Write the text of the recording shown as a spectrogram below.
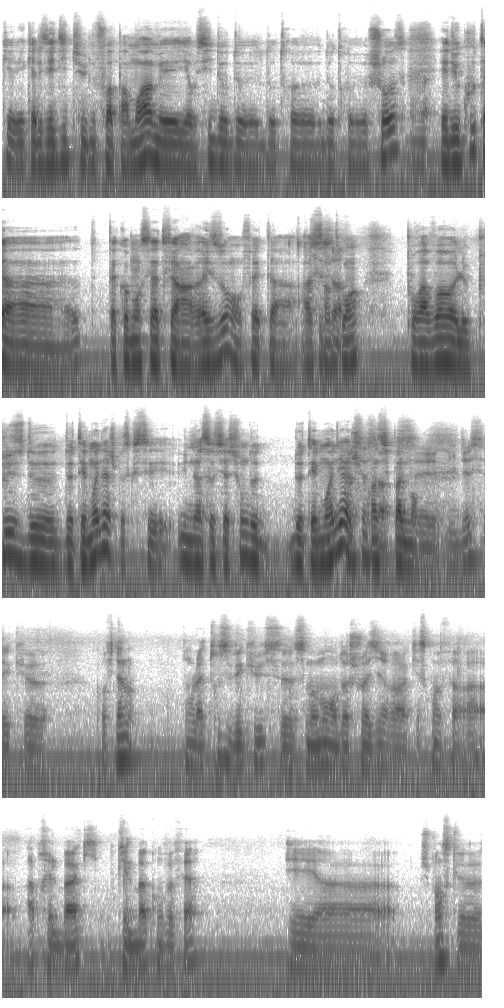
qui- qu'elles éditent une fois par mois, mais il y a aussi d'autres, choses. Ouais. Et du coup, tu as, commencé à te faire un réseau en fait à. Saint-Ouen pour avoir le plus de, de témoignages, parce que c'est une association de, de témoignages Ouais, principalement. L'idée, c'est que, au final, on l'a tous vécu, ce, ce moment où on doit choisir euh, qu'est-ce qu'on veut faire euh, après le bac, quel bac on veut faire. Et euh, je pense que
